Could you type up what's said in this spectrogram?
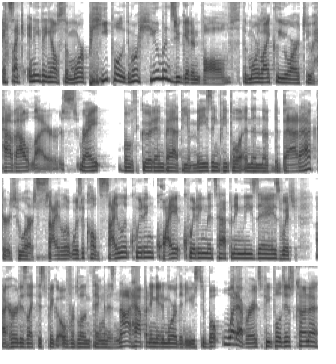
it's like anything else. The more people, the more humans you get involved, the more likely you are to have outliers, right? Both good and bad, the amazing people and then the, the bad actors who are silent. Was it called silent quitting, quiet quitting that's happening these days, which I heard is like this big overblown thing and is not happening anymore than it used to. But whatever, it's people just kind of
